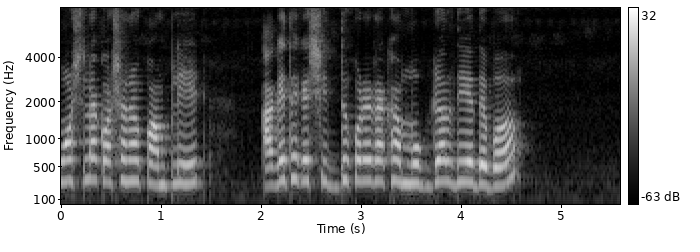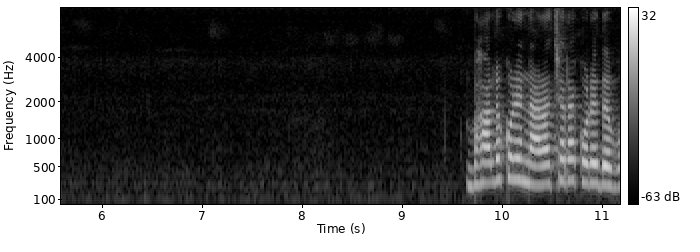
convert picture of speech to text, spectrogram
মশলা কষানো কমপ্লিট আগে থেকে সিদ্ধ করে রাখা মুগ ডাল দিয়ে দেব। ভালো করে নাড়াচাড়া করে দেব।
